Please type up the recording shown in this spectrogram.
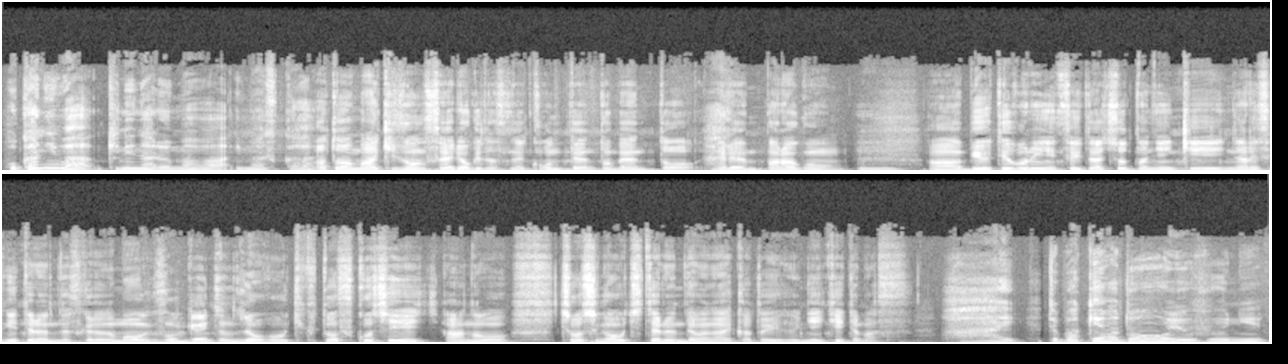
他には気になる馬はいますか？あとはまあ既存勢力ですね。コンテントメント、はい、ヘレンパラゴン、うん、あビューティーホリーについてはちょっと人気になりすぎてるんですけれども、その現地の情報を聞くと少しあの調子が落ちてるんではないかというふうに聞いてます。はい。じゃ馬券はどういうふうに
